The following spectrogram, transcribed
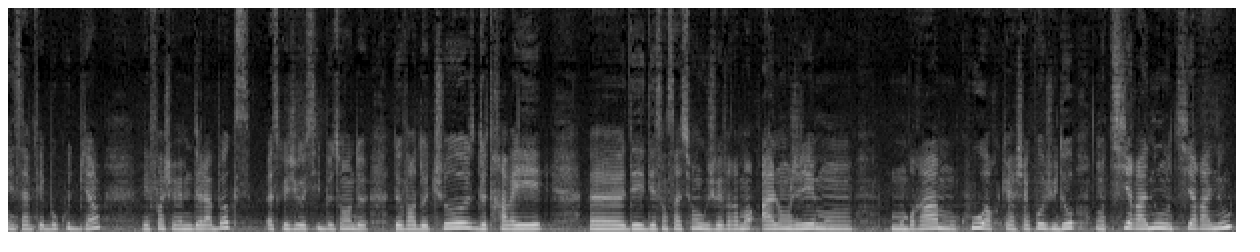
et ça me fait beaucoup de bien. Des fois, je fais même de la boxe parce que j'ai aussi besoin de, de voir d'autres choses, de travailler euh, des, des sensations où je vais vraiment allonger mon, mon bras, mon cou, alors qu'à chaque fois au judo, on tire à nous, on tire à nous.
